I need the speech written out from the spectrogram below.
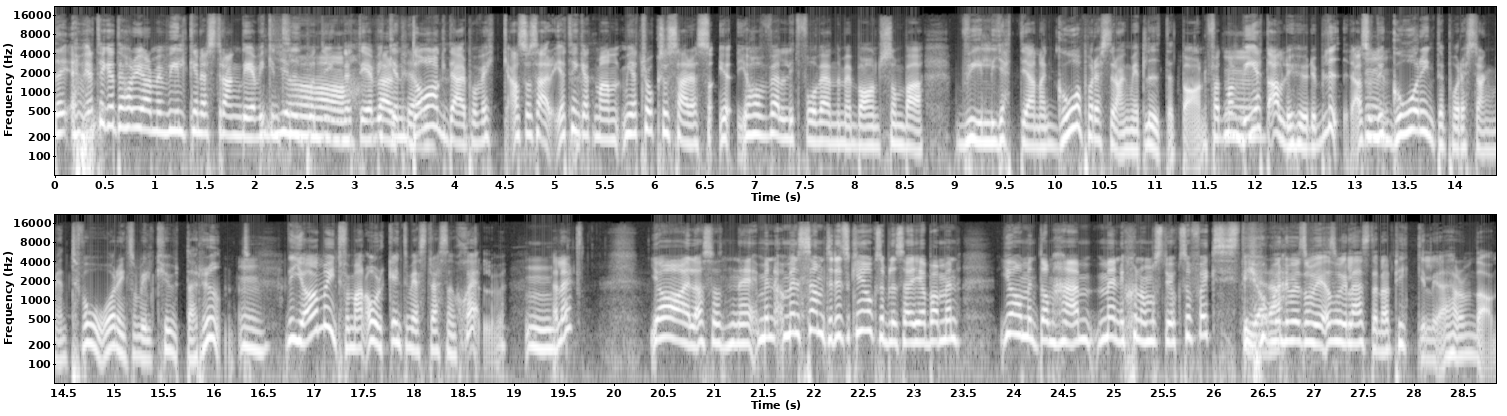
Det, Jag tänker att det har att göra med vilken restaurang det är, vilken Ja, tid på dygnet det är, vilken verkligen. dag det är på veckan. Alltså så här, jag tänker att man, men jag tror också så här, jag, jag har väldigt få vänner med barn som bara vill jättegärna gå på restaurang med ett litet barn för att man Mm. vet aldrig hur det blir. Alltså Mm. du går inte på restaurang med en tvååring som vill kuta runt. Mm. Det gör man ju inte för man orkar inte med stressen själv. mm. Eller? Ja eller alltså nej, men, men samtidigt så kan jag också bli så här, jag bara men, ja men de här människorna måste ju också få existera. Jo men det var som jag, jag läste en artikel häromdagen.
